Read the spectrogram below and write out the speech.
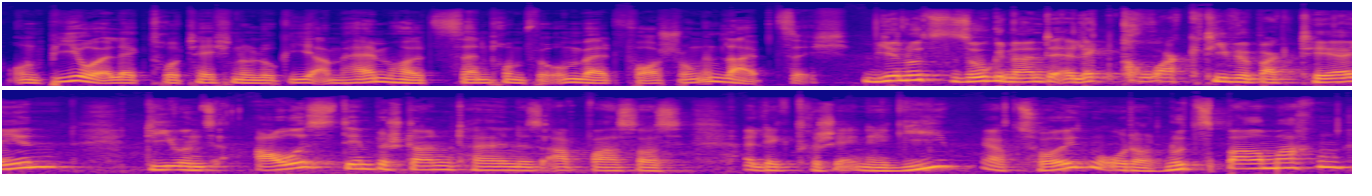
und Bioelektrotechnologie am Helmholtz-Zentrum für Umweltforschung in Leipzig. Wir nutzen sogenannte elektroaktive Bakterien, die uns aus den Bestandteilen des Abwassers elektrische Energie erzeugen oder nutzbar machen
